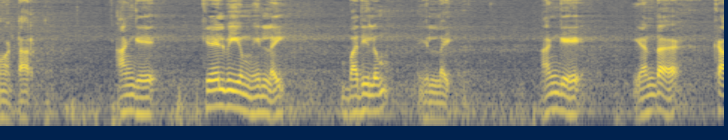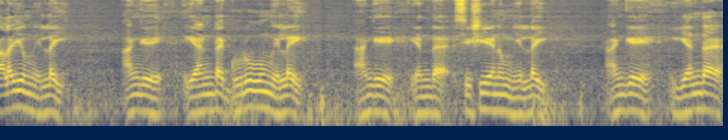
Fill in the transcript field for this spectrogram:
மாட்டார். அங்கே கேள்வியும் இல்லை பதிலும் இல்லை. அங்கே எந்த கலையும் இல்லை அங்கே எந்த குருவும் இல்லை அங்கே எந்த சிஷியனும் இல்லை அங்கே எந்த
